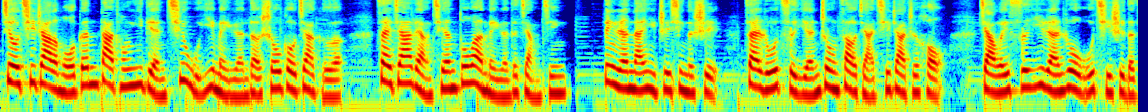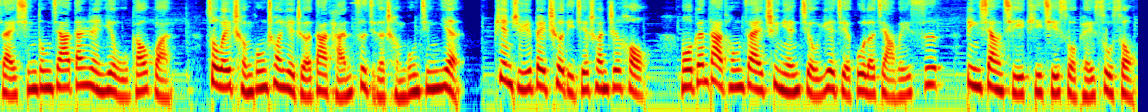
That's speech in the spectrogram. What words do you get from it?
就欺诈了摩根大通一点七五亿美元的收购价格，再加两千多万美元的奖金。令人难以置信的是，在如此严重造假欺诈之后，贾维斯依然若无其事的在新东家担任业务高管。作为成功创业者，大谈自己的成功经验。骗局被彻底揭穿之后，摩根大通在去年九月解雇了贾维斯，并向其提起索赔诉讼。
